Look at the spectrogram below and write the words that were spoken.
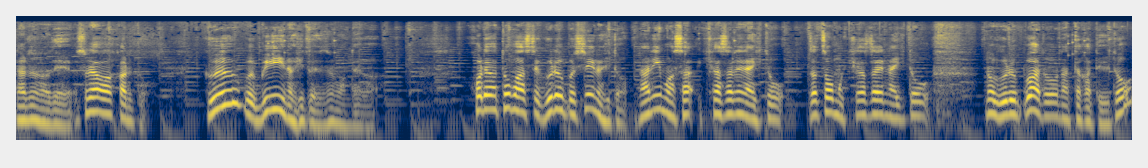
なるのでそれはわかると。グループ B の人ですね問題は。これを飛ばしてグループ C の人何もさ聞かされない人雑音も聞かされない人のグループはどうなったかというと,、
